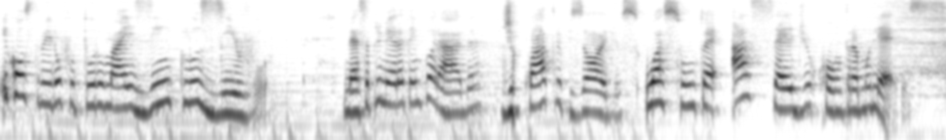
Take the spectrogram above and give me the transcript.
e construir um futuro mais inclusivo. Nessa primeira temporada, de quatro episódios, o assunto é assédio contra mulheres.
